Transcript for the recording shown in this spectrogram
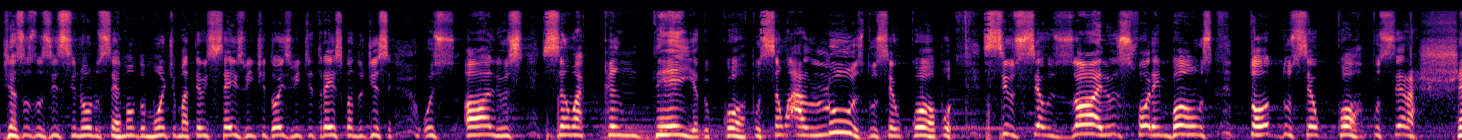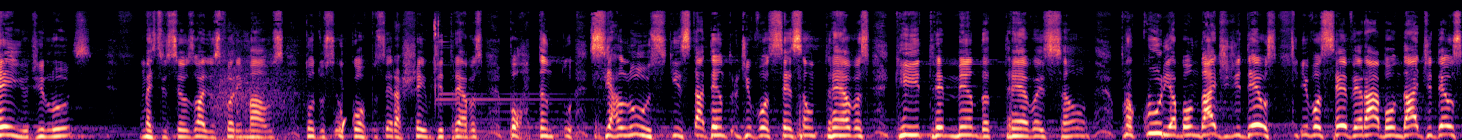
Jesus nos ensinou no Sermão do Monte, Mateus 6, 22, 23, quando disse: Os olhos são a candeia do corpo, são a luz do seu corpo. Se os seus olhos forem bons, todo o seu corpo será cheio de luz. Mas se os seus olhos forem maus, todo o seu corpo será cheio de trevas. Portanto, se a luz que está dentro de você são trevas, que tremenda trevas são. Procure a bondade de Deus e você verá a bondade de Deus.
